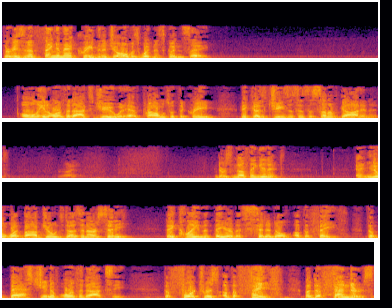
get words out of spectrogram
There isn't a thing in that creed that a Jehovah's Witness couldn't say. Only an Orthodox Jew would have problems with the creed because Jesus is the Son of God in it. There's nothing in it. And you know what Bob Jones does in our city? They claim that they are the citadel of the faith, the bastion of orthodoxy, the fortress of the faith, the defenders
